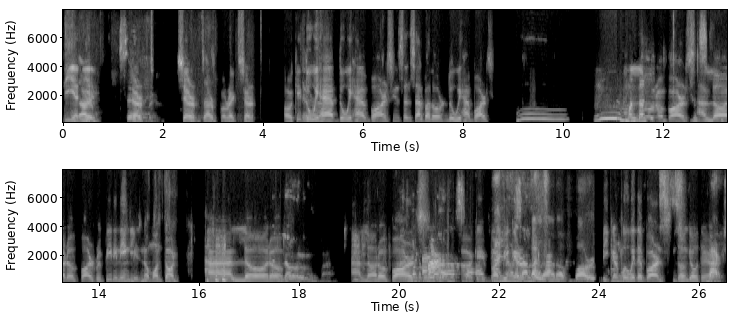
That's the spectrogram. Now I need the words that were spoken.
D at the Served. end. served. Served. Served. Correct, served. Okay, do we have do we have bars in San Salvador? Do we have bars? Mm, un A montón. lot of bars, a lot of bars. Repeat in English, no montón. A lot of, No. a lot of bars. Bars. Okay, but A be lot careful. A lot of bars. Be careful with the bars. Don't go there. Bars.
